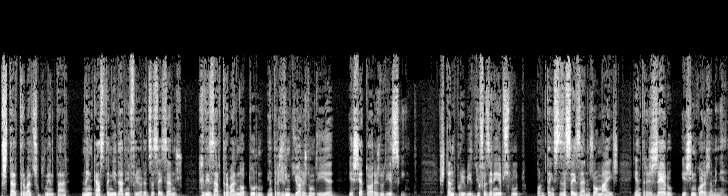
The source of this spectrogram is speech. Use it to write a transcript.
prestar trabalho suplementar, nem caso tenha idade inferior a 16 anos, realizar trabalho noturno entre as 20 horas de um dia e as 7 horas do dia seguinte, estando proibido de o fazer em absoluto quando tem 16 anos ou mais, entre as 0 e as 5 horas da manhã.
